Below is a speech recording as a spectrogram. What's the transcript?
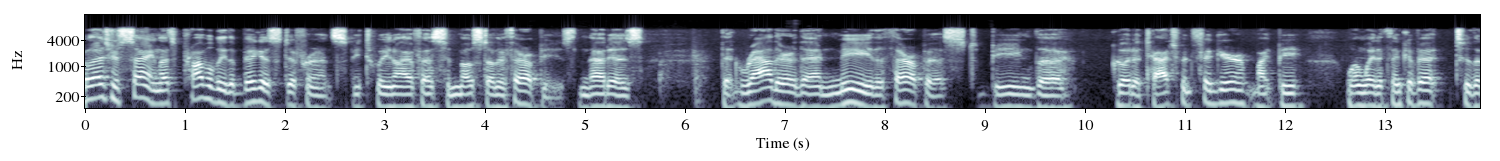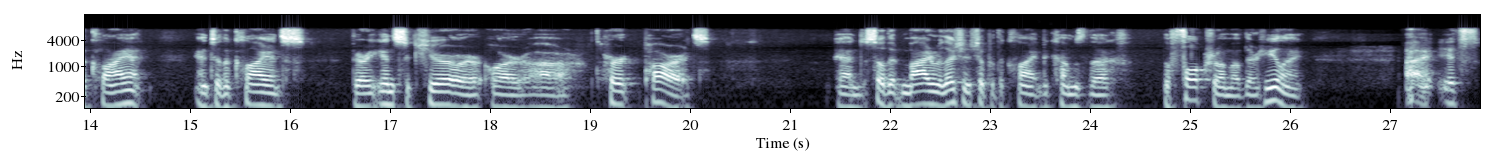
Well, as you're saying, that's probably the biggest difference between IFS and most other therapies, and that is that rather than me, the therapist, being the good attachment figure, might be one way to think of it, to the client and to the client's very insecure or, uh, hurt parts. And so that my relationship with the client becomes the, the fulcrum of their healing. Uh, it's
